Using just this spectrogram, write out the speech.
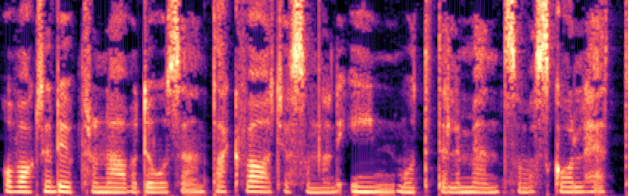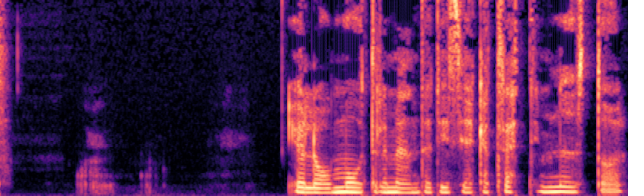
och vaknade upp från överdosen tack vare att jag somnade in mot ett element som var skållhett. Jag låg mot elementet i cirka 30 minuter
